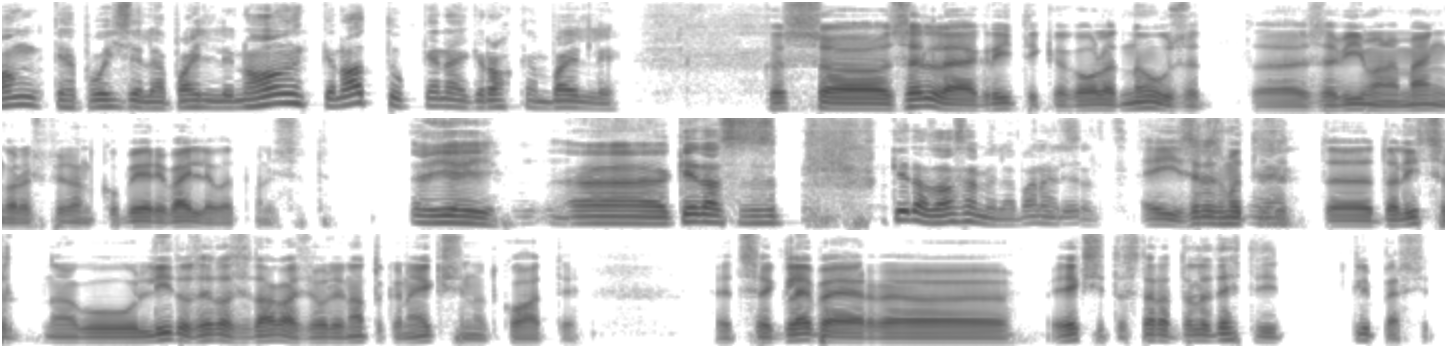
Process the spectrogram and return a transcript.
andke poisile palli, no andke natukenegi rohkem palli. kas sa selle kriitikaga oled nõus, et äh, see viimane mäng oleks pidanud Kuberi välja võtma lihtsalt? ei, ei, keda sa, keda sa asemele paned sealt? ei, selles mõttes, et äh, ta lihtsalt nagu liidus edasi-tagasi oli natukene eksinud kohati. et see Kleber äh, eksitas ta ära, talle tehti Clippersit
